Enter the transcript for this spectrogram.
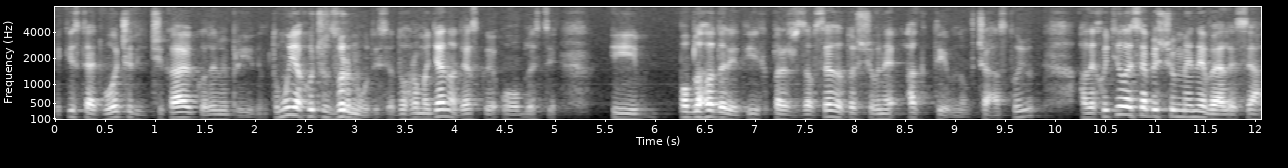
які стоять в очереді, чекають, коли ми приїдемо. Тому я хочу звернутися до громадян Одеської області і поблагодарити їх перш за все за те, що вони активно вчаствують. Але хотілося б, щоб ми не велися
